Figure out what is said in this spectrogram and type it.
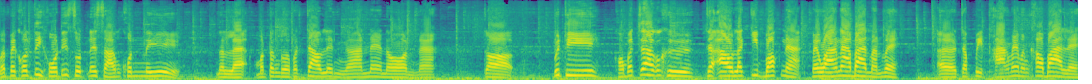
มันเป็นคนที่โหดที่สุดใน 3 คนนี้ นั่นแหละมันต้องโดนพระเจ้าเล่นงานแน่นอนนะ ก็วิธีของพระเจ้าก็คือจะเอาลั c กี้บ็อกเนี่ยไปวางหน้าบ้านมันเว้ยเออจะปิดทางให้มันเข้าบ้านเลย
